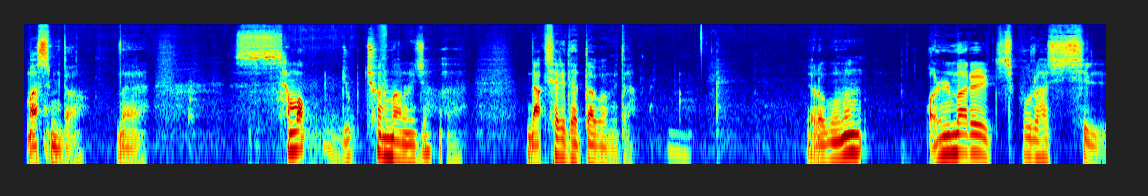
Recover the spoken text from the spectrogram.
맞습니다. 네. 3억 6천만 원이죠. 네. 낙찰이 됐다고 합니다. 여러분은 얼마를 지불하실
